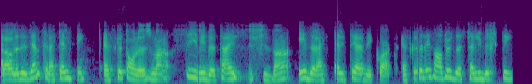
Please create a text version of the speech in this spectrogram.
Alors, le deuxième, c'est la qualité. Est-ce que ton logement, s'il est de taille suffisante, est de la qualité adéquate? Est-ce que tu as des enjeux de salubrité?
